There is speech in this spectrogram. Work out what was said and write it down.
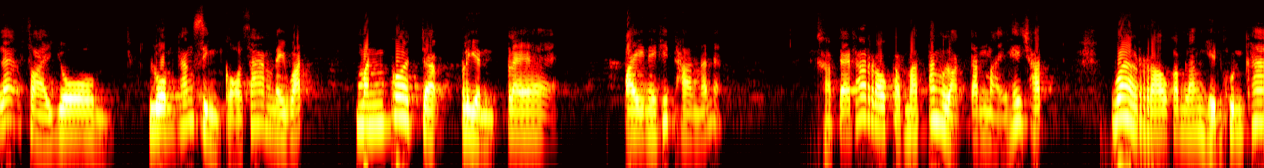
และฝ่ายโยม รวมทั้งสิ่งก่อสร้างในวัด มันก็จะเปลี่ยนแปลไปในทิศทางนั้นน่ะครับแต่ถ้าเรากลับมาตั้งหลักกันใหม่ให้ชัด ว่าเรากำลังเห็นคุณค่า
